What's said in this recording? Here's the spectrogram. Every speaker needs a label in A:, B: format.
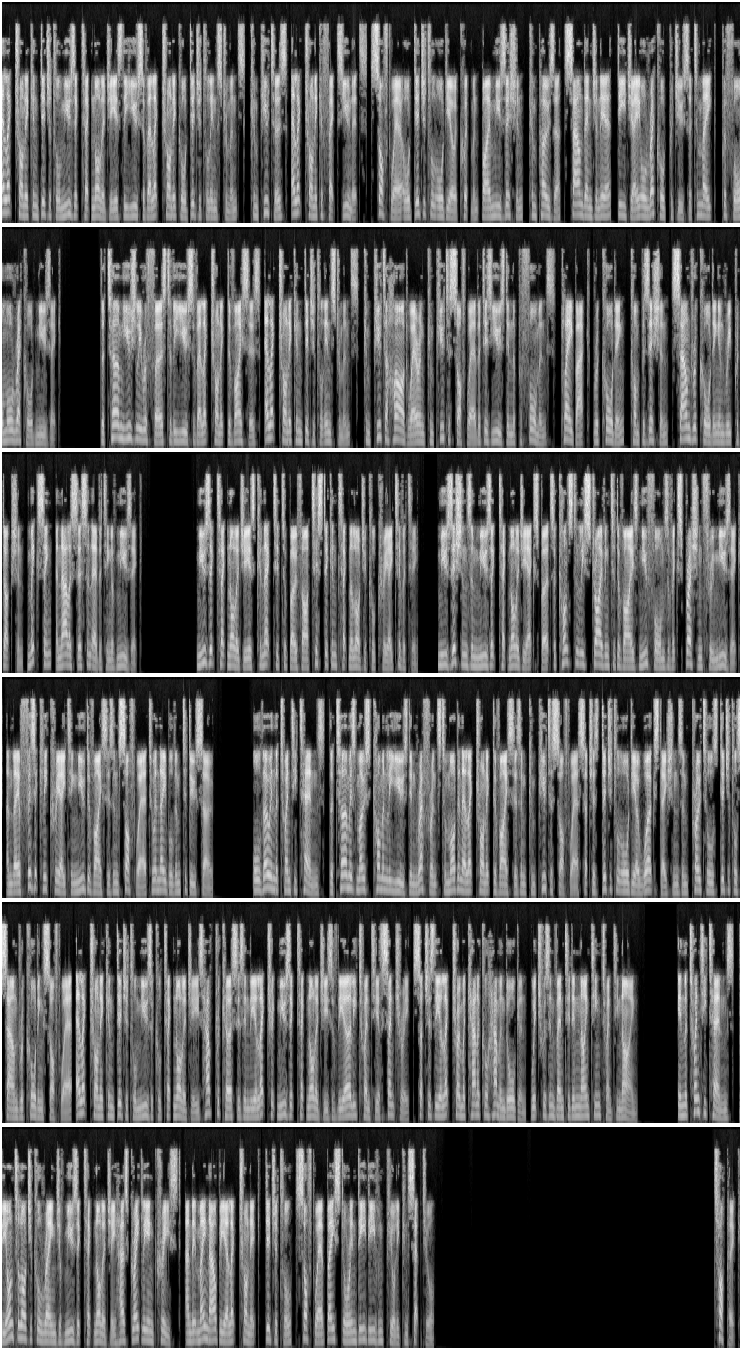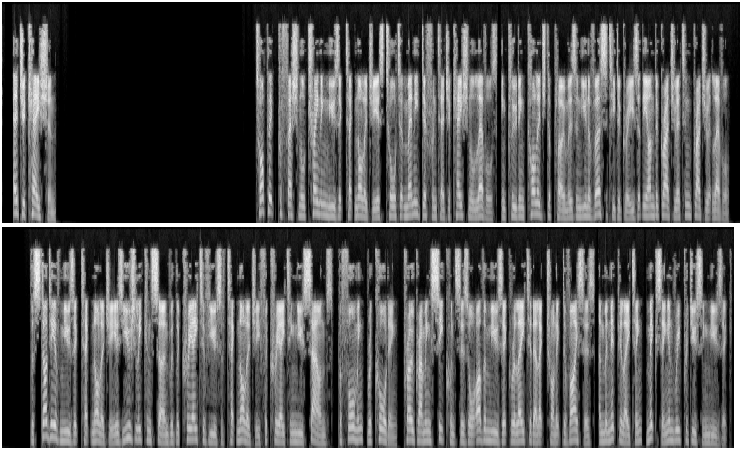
A: Electronic and digital music technology is the use of electronic or digital instruments, computers, electronic effects units, software or digital audio equipment by a musician, composer, sound engineer, DJ or record producer to make, perform or record music. The term usually refers to the use of electronic devices, electronic and digital instruments, computer hardware and computer software that is used in the performance, playback, recording, composition, sound recording and reproduction, mixing, analysis and editing of music. Music technology is connected to both artistic and technological creativity. Musicians and music technology experts are constantly striving to devise new forms of expression through music, and they are physically creating new devices and software to enable them to do so. Although in the 2010s, the term is most commonly used in reference to modern electronic devices and computer software such as digital audio workstations and Pro Tools digital sound recording software, electronic and digital musical technologies have precursors in the electric music technologies of the early 20th century, such as the electromechanical Hammond organ, which was invented in 1929. In the 2010s, the ontological range of music technology has greatly increased, and it may now be electronic, digital, software-based or indeed even purely conceptual. Education Topic professional training Music technology is taught at many different educational levels, including college diplomas and university degrees at the undergraduate and graduate level. The study of music technology is usually concerned with the creative use of technology for creating new sounds, performing, recording, programming sequences or other music-related electronic devices, and manipulating, mixing and reproducing music.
